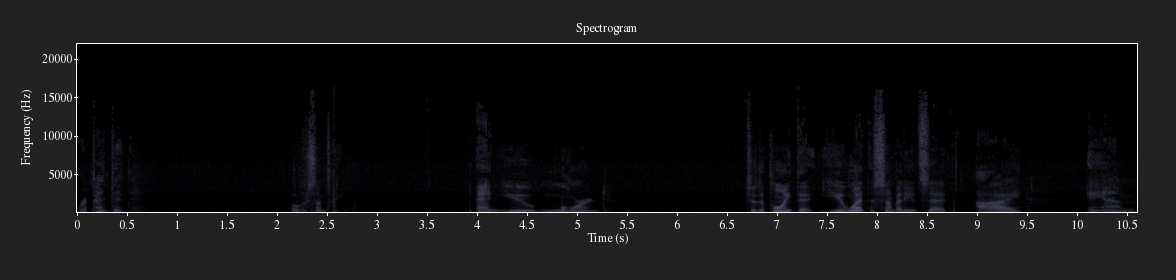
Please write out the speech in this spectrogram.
repented over something. And you mourned to the point that you went to somebody and said, I am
